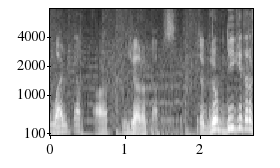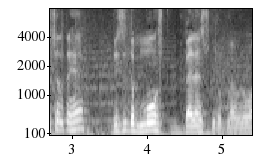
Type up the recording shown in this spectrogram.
वर्ल्ड कप और यूरो कप्स तो ग्रुप डी की तरफ़ चलते हैं। This is the most balanced group मैं बोलूँगा।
